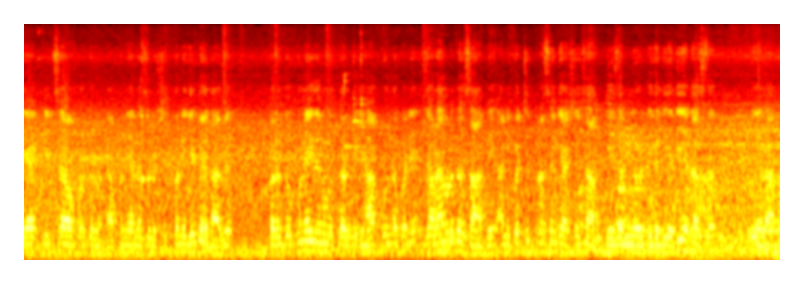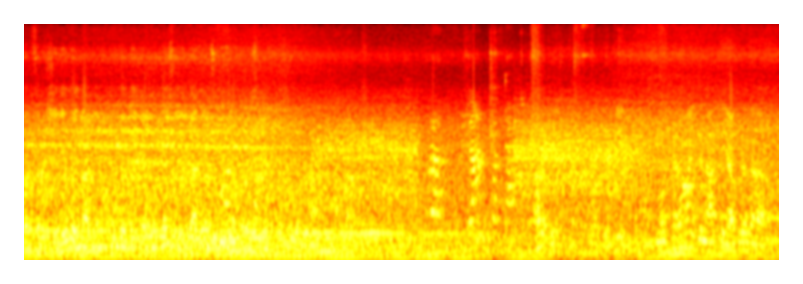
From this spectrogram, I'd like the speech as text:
या किटचा वापर करून आपण याला सुरक्षितपणे घेतोय ताब्यात परंतु पुन्हा एकदा नमूद करतो की हा पूर्णपणे झाडांवरचा साप आहे आणि क्वचित प्रसंगी असे साप हे जमिनीवरती कधी कधी येत असतं तर याला आपण सुरक्षित घेतोय ताब्यात नंतर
